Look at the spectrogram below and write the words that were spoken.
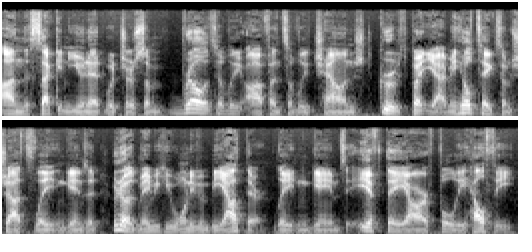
on the second unit, which are some relatively offensively challenged groups. But yeah, I mean, he'll take some shots late in games, and who knows, maybe he won't even be out there late in games if they are fully healthy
